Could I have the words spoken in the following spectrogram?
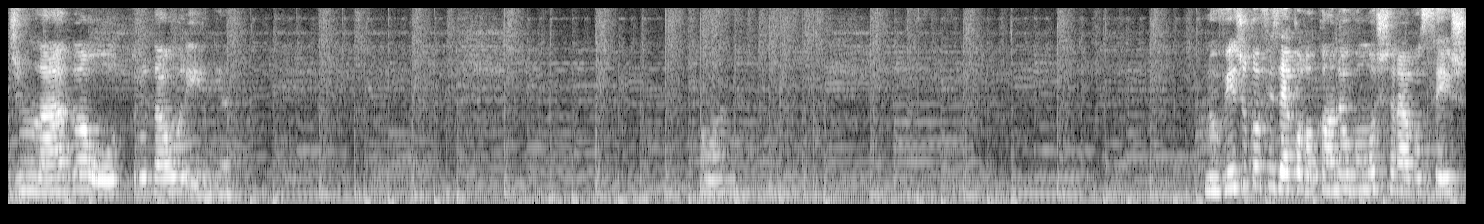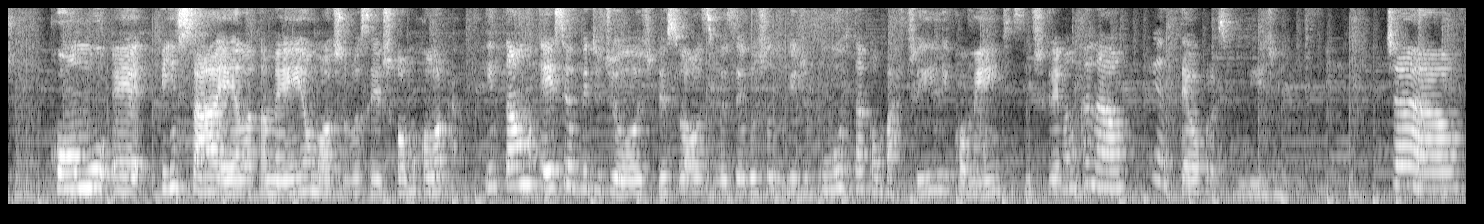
de um lado a outro da orelha. No vídeo que eu fizer colocando, eu vou mostrar a vocês como é, pinçar ela também, eu mostro vocês como colocar. Então, esse é o vídeo de hoje, pessoal. Se você gostou do vídeo, curta, compartilhe, comente, se inscreva no canal e até o próximo vídeo. Tchau!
